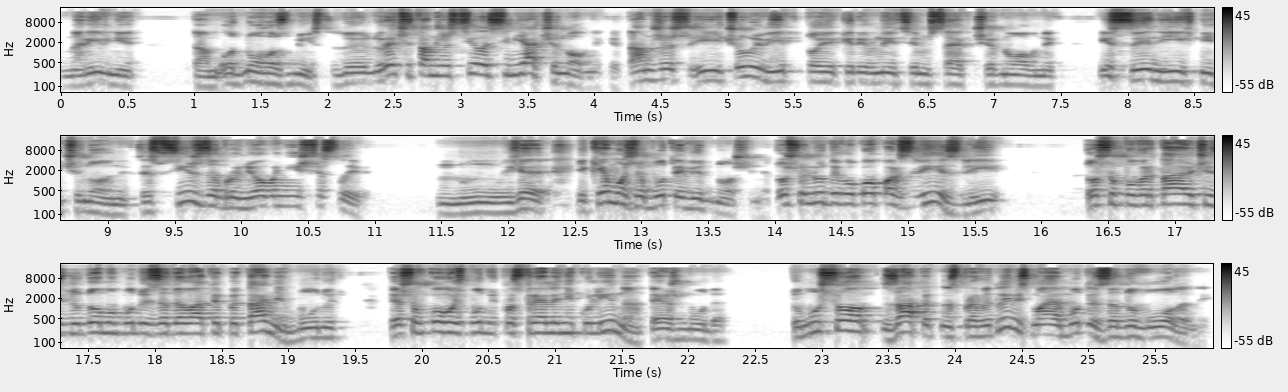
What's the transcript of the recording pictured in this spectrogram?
на рівні там одного з міст. До, до речі, там же ж ціла сім'я чиновників. Там же ж і чоловік, той керівниці МСЕК, чиновник, і син їхній чиновник. Це всі ж заброньовані і щасливі. Ну, є, яке може бути відношення? То, що люди в окопах злі, злі. То, що повертаючись додому, будуть задавати питання, будуть. Те, що в когось будуть простріляні коліна, теж буде. Тому що запит на справедливість має бути задоволений.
